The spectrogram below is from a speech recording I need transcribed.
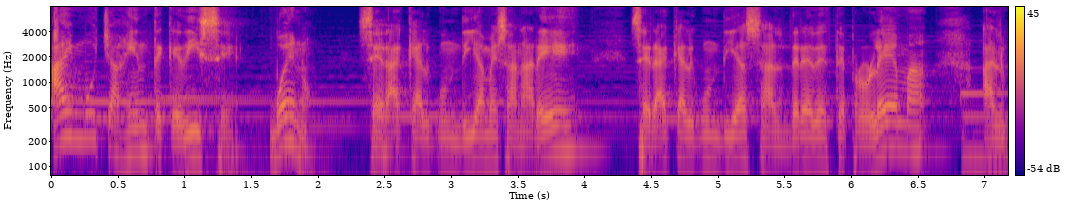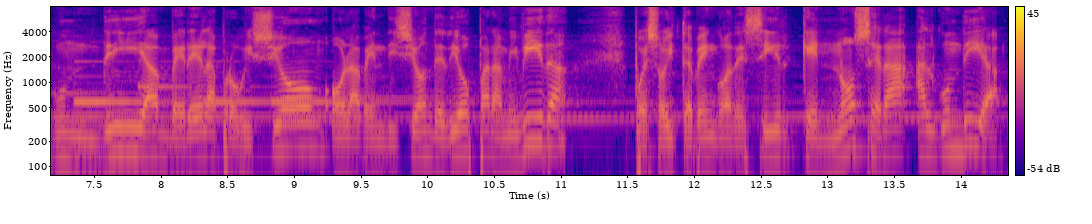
Hay mucha gente que dice, bueno, ¿será que algún día me sanaré? ¿Será que algún día saldré de este problema? ¿Algún día veré la provisión o la bendición de Dios para mi vida? Pues hoy te vengo a decir que no será algún día,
